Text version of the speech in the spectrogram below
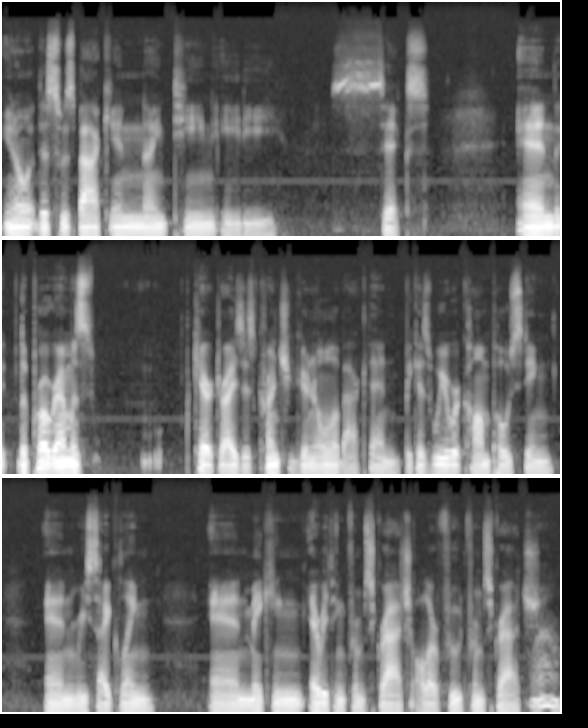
you know, this was back in 1986. And the program was characterized as crunchy granola back then because we were composting and recycling and making everything from scratch, all our food from scratch Wow.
